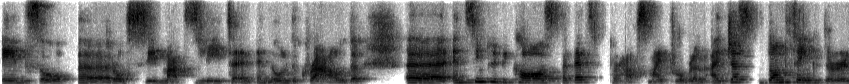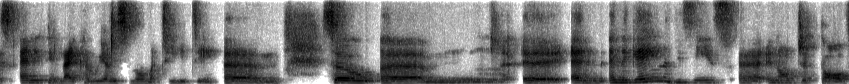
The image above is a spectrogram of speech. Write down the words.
Enzo uh, Rossi, Matt Sleat, and, and, all the crowd. Uh, and simply because, but that's perhaps my problem, I just don't think there's anything like a realist normativity. Um, so um, uh, and, and again, this is uh, an object of,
